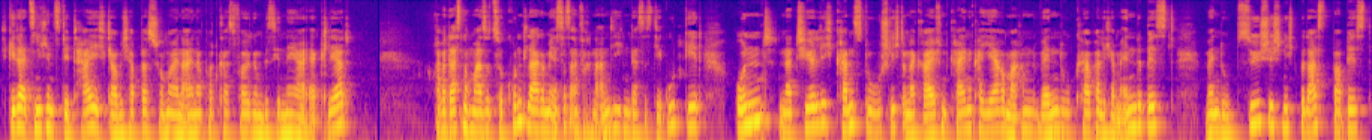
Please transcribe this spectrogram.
Ich gehe da jetzt nicht ins Detail. Ich glaube, ich habe das schon mal in einer Podcast-Folge ein bisschen näher erklärt. Aber das nochmal so zur Grundlage. Mir ist das einfach ein Anliegen, dass es dir gut geht. Und natürlich kannst du schlicht und ergreifend keine Karriere machen, wenn du körperlich am Ende bist, wenn du psychisch nicht belastbar bist,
